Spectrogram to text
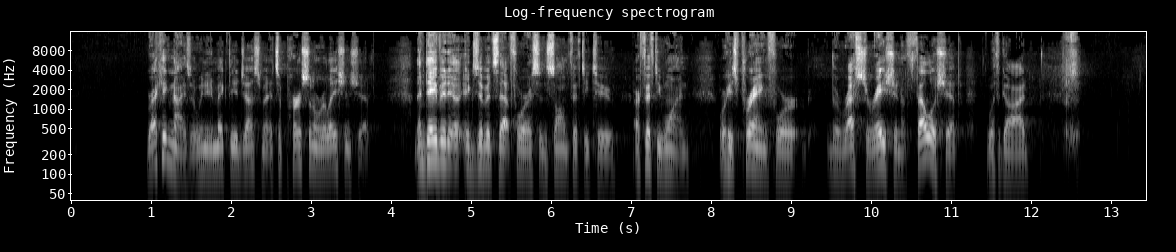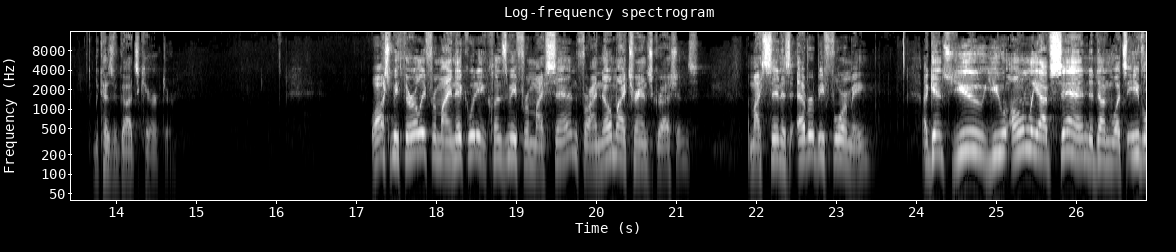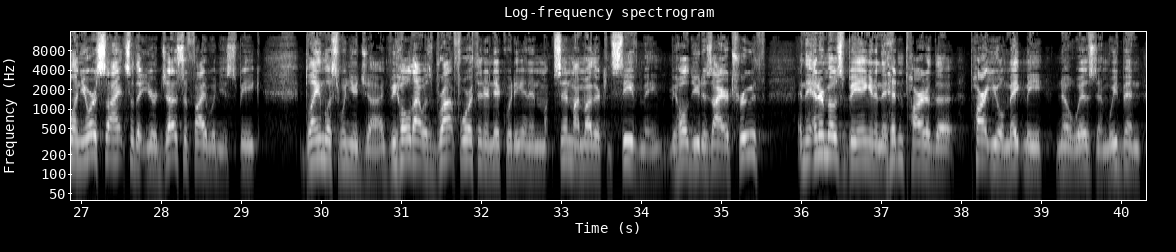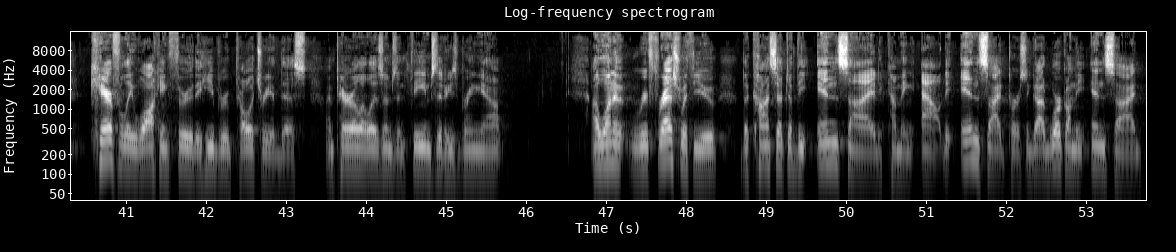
recognize it. We need to make the adjustment. It's a personal relationship. And David exhibits that for us in Psalm 52 or 51, where he's praying for the restoration of fellowship with God because of God's character. Wash me thoroughly from my iniquity and cleanse me from my sin, for I know my transgressions, and my sin is ever before me. Against you, you only have sinned and done what's evil in your sight, so that you're justified when you speak, blameless when you judge. Behold, I was brought forth in iniquity, and in sin my mother conceived me. Behold, you desire truth in the innermost being, and in the hidden part of the part you will make me know wisdom. We've been carefully walking through the Hebrew poetry of this and parallelisms and themes that he's bringing out. I want to refresh with you the concept of the inside coming out, the inside person. God, work on the inside.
